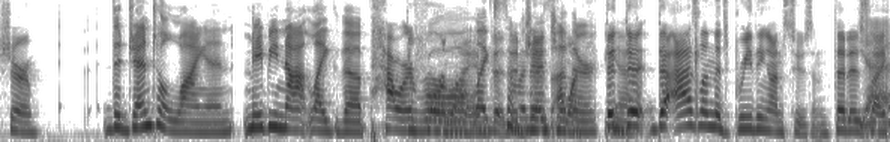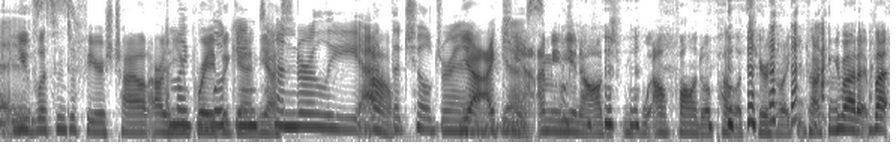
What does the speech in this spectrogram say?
Sure. The gentle lion, maybe not like the the powerful, roar lion, like the, some the of gentle those one, other. the, yeah. the the Aslan that's breathing on Susan. That is like you've listened to Fear's Child. Are and you like brave again? Yes. tenderly at Oh. the children. Yeah, I can't. Yes. I mean, you know, I'll just I'll fall into a puddle of tears if I keep talking about it. But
